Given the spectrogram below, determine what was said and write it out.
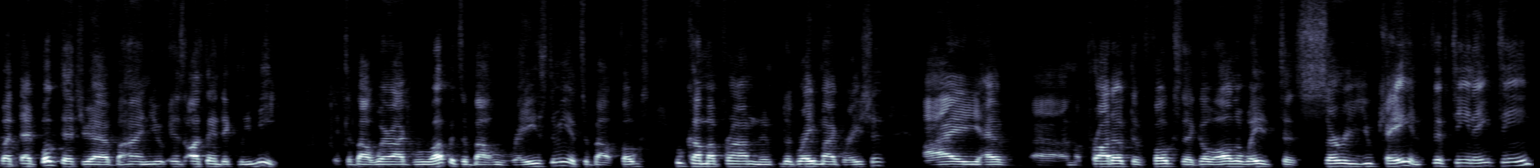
But that book that you have behind you is authentically me. It's about where I grew up. It's about who raised me. It's about folks who come up from the, the Great Migration. I have uh, I'm a product of folks that go all the way to Surrey, UK in 1518,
